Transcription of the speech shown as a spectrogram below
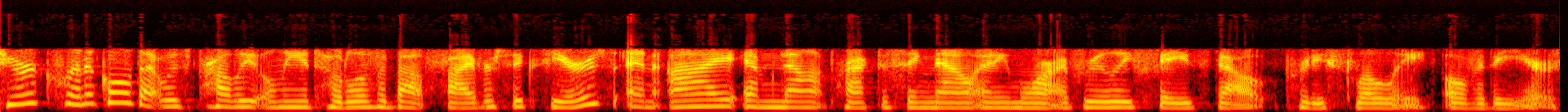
pure clinical, that was probably only a total of about five or six years. And I am not practicing now anymore. I've really phased out pretty slowly over the years.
